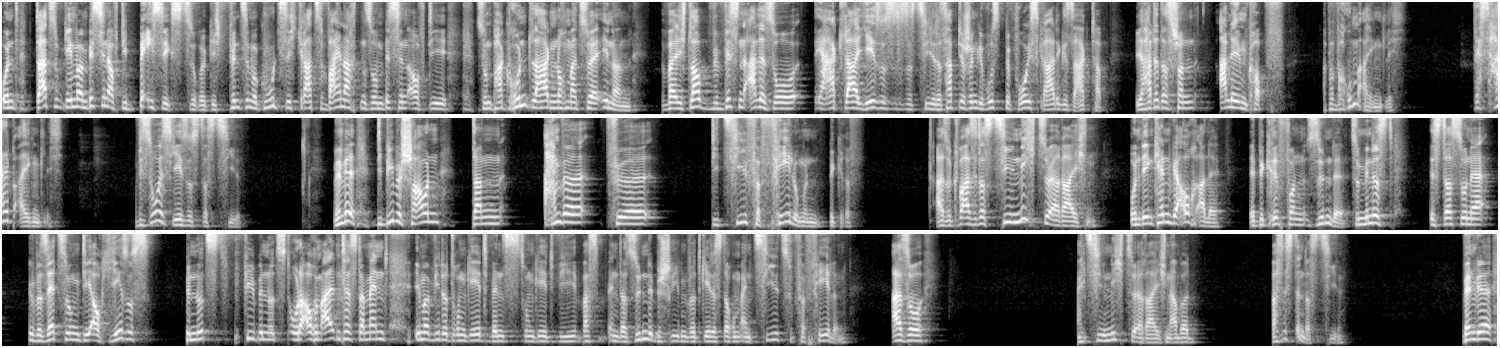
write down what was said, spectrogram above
Und dazu gehen wir ein bisschen auf die Basics zurück. Ich finde es immer gut, sich gerade zu Weihnachten so ein bisschen auf die, so ein paar Grundlagen nochmal zu erinnern. Weil ich glaube, wir wissen alle so, ja klar, Jesus ist das Ziel. Das habt ihr schon gewusst, bevor ich es gerade gesagt habe. Ihr hattet das schon alle im Kopf. Aber warum eigentlich? Weshalb eigentlich? Wieso ist Jesus das Ziel? Wenn wir die Bibel schauen, dann haben wir für die Zielverfehlungen Begriff. Also quasi das Ziel nicht zu erreichen. Und den kennen wir auch alle, der Begriff von Sünde. Zumindest ist das so eine Übersetzung, die auch Jesus benutzt, viel benutzt oder auch im Alten Testament immer wieder darum geht, wenn es darum geht, wie was in der Sünde beschrieben wird, geht es darum, ein Ziel zu verfehlen. Also ein Ziel nicht zu erreichen, aber was ist denn das Ziel? Wenn wir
